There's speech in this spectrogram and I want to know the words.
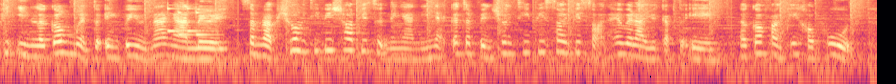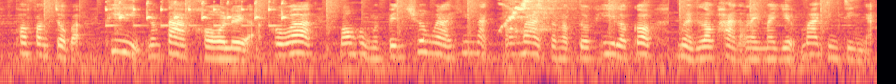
พี่อินแล้วก็เหมือนตัวเองไปอยู่หน้างานเลยสำหรับช่วงที่พี่ชอบที่สุดในงานนี้เนี่ยก็จะเป็นช่วงที่พี่สร้อยพี่สอนให้เวลาอยู่กับตัวเอง แล้วก็ฟังพี่เขาพูด อฟังจบอะพี่น้ำตาคอเลยอะเพราะว่ามหกมันเป็นช่วงเวลาที่หนักมากๆสำหรับตัวพี่แล้วก็เหมือนเราผ่านอะไรมาเยอะมากจริงๆอะ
